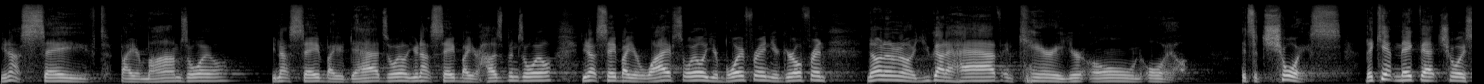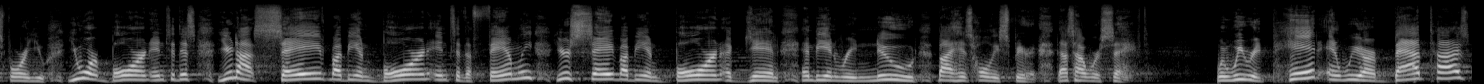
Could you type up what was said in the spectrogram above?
You're not saved by your mom's oil. You're not saved by your dad's oil. You're not saved by your husband's oil. You're not saved by your wife's oil, your boyfriend, your girlfriend. No, no, no, no. You got to have and carry your own oil. It's a choice. They can't make that choice for you. You weren't born into this. You're not saved by being born into the family. You're saved by being born again and being renewed by His Holy Spirit. That's how we're saved. When we repent and we are baptized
